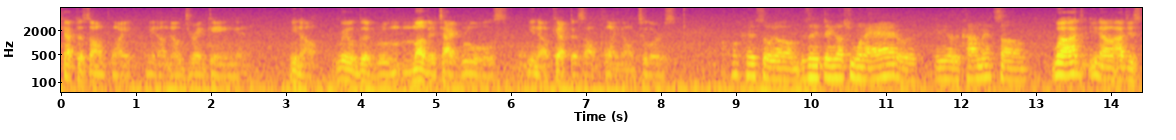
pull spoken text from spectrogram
kept us on point. You know, no drinking, and you know, real good rule, mother type rules. You know, kept us on point on tours. Okay, so um, is there anything else you want to add or any other comments? Um, Well, I, you know, I just,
